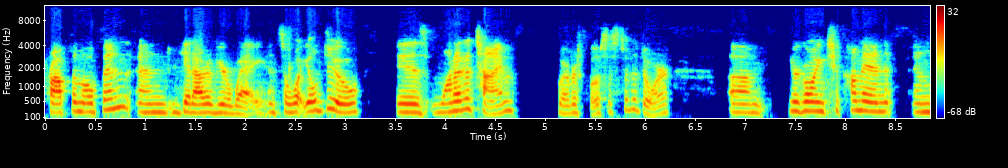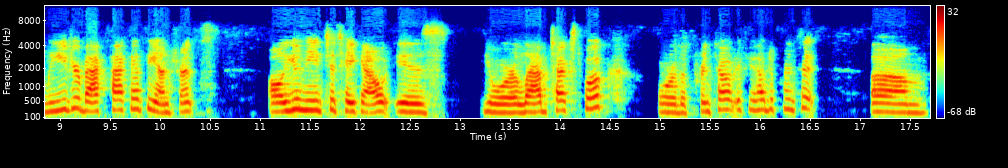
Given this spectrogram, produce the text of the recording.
prop them open and get out of your way. And so what you'll do is one at a time, whoever's closest to the door, um, you're going to come in and leave your backpack at the entrance. All you need to take out is your lab textbook or the printout if you had to print it, um,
